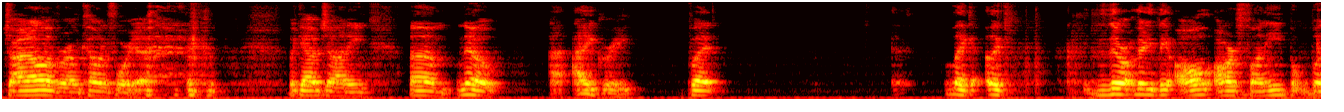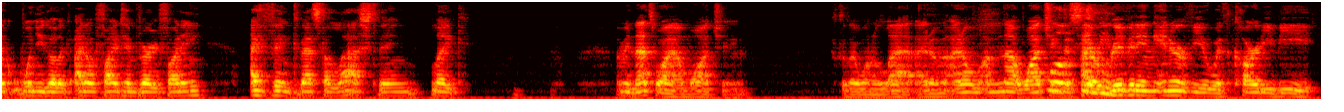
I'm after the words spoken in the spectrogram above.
John Oliver, I'm coming for you. Look out, Johnny. Um, no, I, I agree, but like like they're they they all are funny, but like when you go like I don't find him very funny, I think that's the last thing. Like I mean, that's why I'm watching. Because I want to laugh. I don't. I don't. I'm not watching Well, to see I a mean- riveting interview with Cardi B.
